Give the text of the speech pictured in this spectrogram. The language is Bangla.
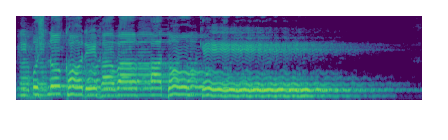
প্রশ্ন করে হাওয়া আদমকে।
